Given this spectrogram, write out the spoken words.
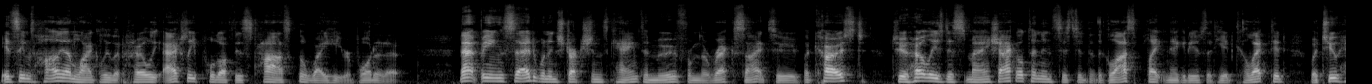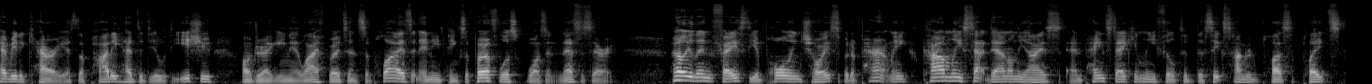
it seems highly unlikely that Hurley actually pulled off this task the way he reported it. That being said, when instructions came to move from the wreck site to the coast, to Hurley's dismay, Shackleton insisted that the glass plate negatives that he had collected were too heavy to carry, as the party had to deal with the issue of dragging their lifeboats and supplies, and anything superfluous wasn't necessary. Hurley then faced the appalling choice, but apparently calmly sat down on the ice and painstakingly filtered the 600 plus plates,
